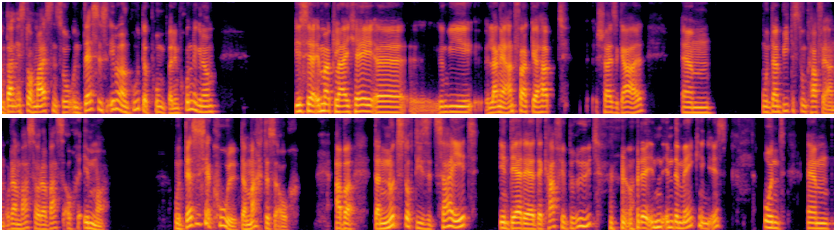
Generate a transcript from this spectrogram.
und dann ist doch meistens so, und das ist immer ein guter Punkt, weil im Grunde genommen ist ja immer gleich, hey, äh, irgendwie lange Anfahrt gehabt, scheißegal. Ähm, und dann bietest du einen Kaffee an oder ein Wasser oder was auch immer. Und das ist ja cool, dann macht es auch. Aber dann nutzt doch diese Zeit, in der der, der Kaffee brüht oder in, in the making ist und ähm,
